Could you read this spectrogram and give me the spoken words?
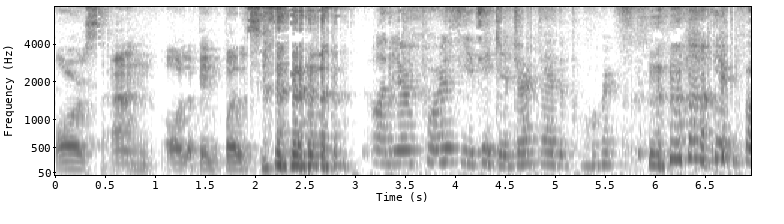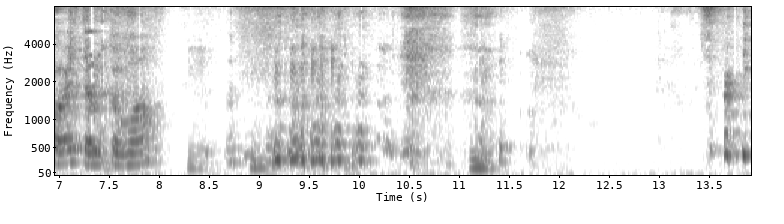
pores and all the pimples. On your pores, you take your dirt out of the pores. your pores don't come off. Sorry.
